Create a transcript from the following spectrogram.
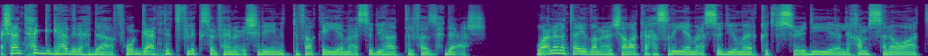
عشان تحقق هذه الأهداف وقعت نتفليكس في 2020 اتفاقية مع استديوهات تلفاز 11 وأعلنت أيضا عن شراكة حصرية مع استوديو ميركوت في السعودية لخمس سنوات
